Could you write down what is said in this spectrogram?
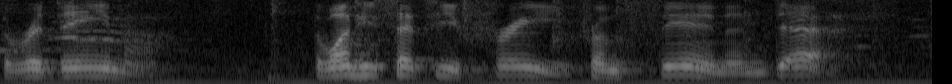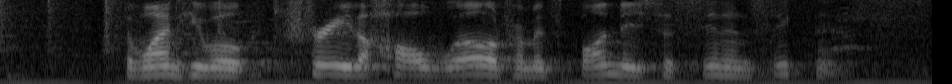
the Redeemer, the one who sets you free from sin and death, the one who will free the whole world from its bondage to sin and sickness.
